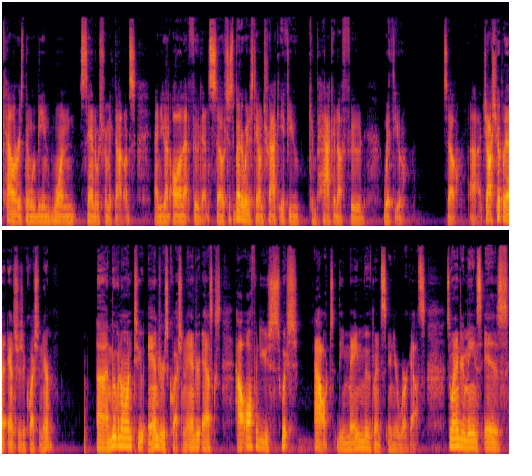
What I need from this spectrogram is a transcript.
calories than would be in one sandwich from McDonald's. And you got all of that food in. So it's just a better way to stay on track if you can pack enough food with you. So, uh, Josh, hopefully that answers your question here. Uh, moving on to Andrew's question. Andrew asks, How often do you switch out the main movements in your workouts? So, what Andrew means is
